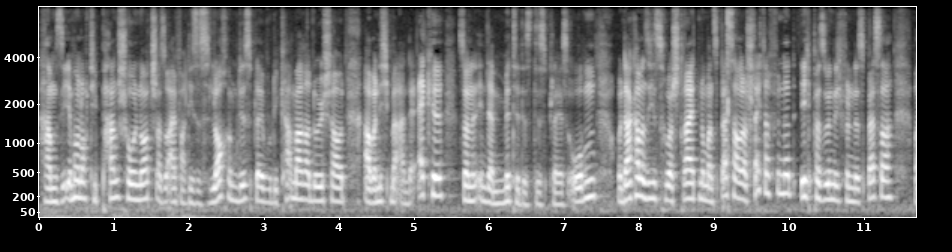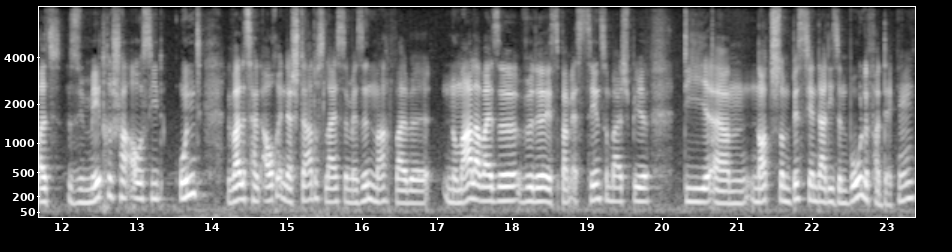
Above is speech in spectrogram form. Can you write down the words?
haben sie immer noch die Punch-Hole-Notch, also einfach dieses Loch im Display, wo die Kamera durchschaut, aber nicht mehr an der Ecke, sondern in der Mitte des Displays oben. Und da kann man sich jetzt drüber streiten, ob man es besser oder schlechter findet. Ich persönlich finde es besser, weil es symmetrischer aussieht und weil es halt auch in der Statusleiste mehr Sinn macht, weil normalerweise würde jetzt beim S10 zum Beispiel die ähm, Notch so ein bisschen da die Symbole verdecken.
